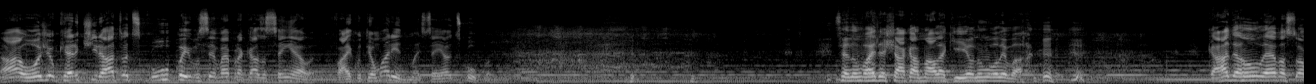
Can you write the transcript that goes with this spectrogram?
Ah, hoje eu quero tirar a tua desculpa e você vai para casa sem ela. Vai com o teu marido, mas sem a desculpa. Você não vai deixar com a mala aqui, eu não vou levar. Cada um leva a sua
